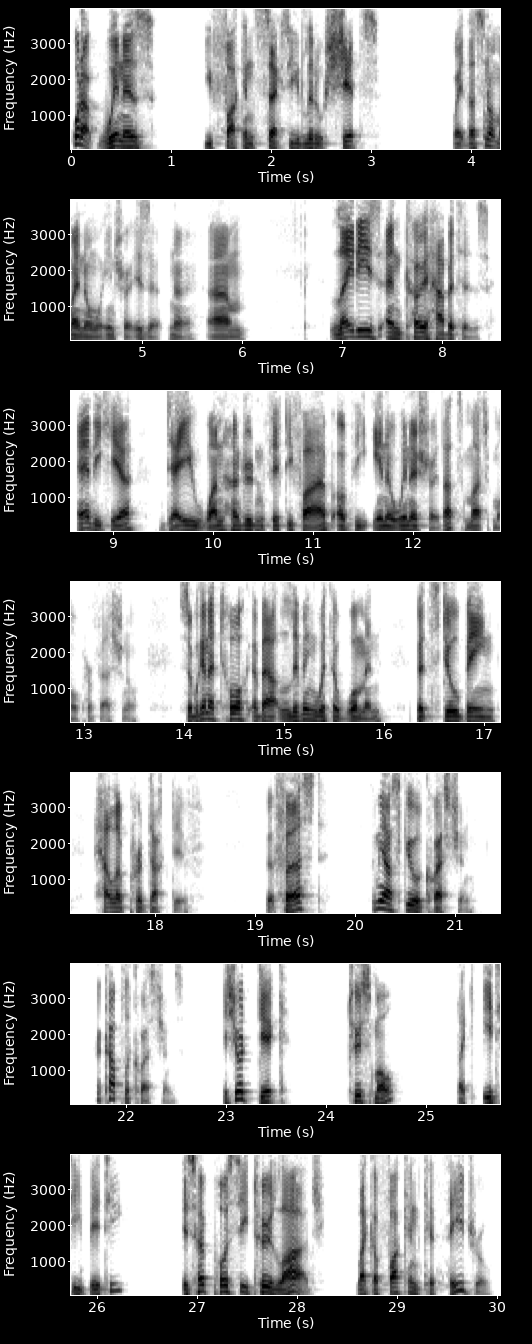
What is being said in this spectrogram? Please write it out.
What up, winners? You fucking sexy little shits. Wait, that's not my normal intro, is it? No. Um, ladies and cohabitors, Andy here, day 155 of the Inner Winner Show. That's much more professional. So, we're going to talk about living with a woman, but still being hella productive. But first, let me ask you a question. A couple of questions. Is your dick too small? Like itty bitty? Is her pussy too large? Like a fucking cathedral?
